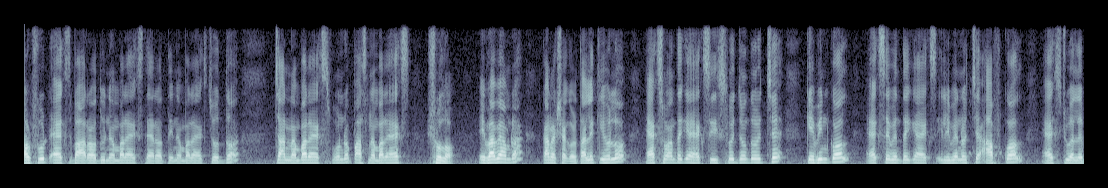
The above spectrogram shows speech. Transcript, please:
আউটপুট এক্স বারো, দুই নাম্বার এক্স তেরো, তিন নাম্বার এক্স চোদ্দ, চার নাম্বার এক্স পনেরো, পাঁচ নাম্বার এক্স ষোলো। এভাবে আমরা কানেকশান করব। তাহলে কি হলো? এক্স ওয়ান থেকে এক্স সিক্স পর্যন্ত হচ্ছে কেবিন কল এক্স সেভেন থেকে এক্স ইলেভেন হচ্ছে আপ কল এক্স টুয়েলভ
